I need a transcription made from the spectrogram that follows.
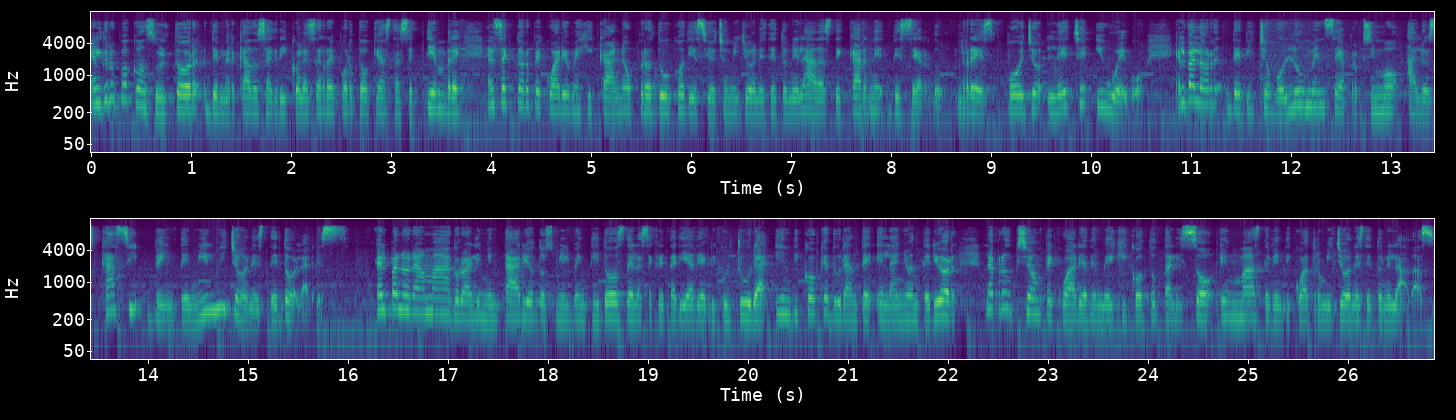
El Grupo Consultor de Mercados Agrícolas reportó que hasta septiembre el sector pecuario mexicano produjo 18 millones de toneladas de carne de cerdo, res, pollo, leche y huevo. El valor de dicho volumen se aproximó a los casi 20 mil millones de dólares. El panorama agroalimentario 2022 de la Secretaría de Agricultura indicó que durante el año anterior la producción pecuaria de México totalizó en más de 24 millones de toneladas,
